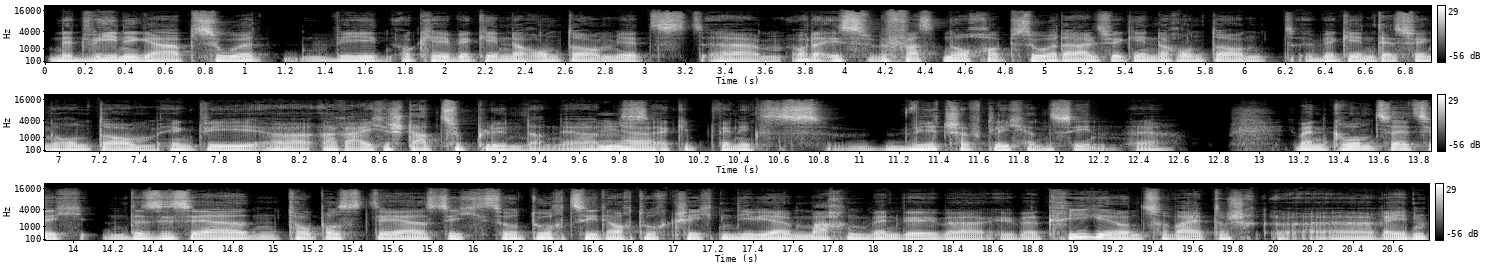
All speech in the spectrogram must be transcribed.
nicht weniger absurd wie, okay, wir gehen da runter, um jetzt, ähm, oder ist fast noch absurder, als wir gehen da runter und wir gehen deswegen runter, um irgendwie äh, eine reiche Stadt zu plündern. Ja? Das ja. ergibt wenigstens wirtschaftlichen Sinn. Ja. Ich meine, grundsätzlich, das ist ja ein Topos, der sich so durchzieht, auch durch Geschichten, die wir machen, wenn wir über, über Kriege und so weiter äh, reden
